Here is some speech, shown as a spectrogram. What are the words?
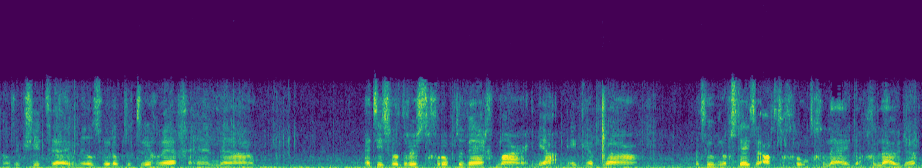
Want ik zit inmiddels weer op de terugweg en het is wat rustiger op de weg. Maar ja, ik heb natuurlijk nog steeds achtergrondgeluiden.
